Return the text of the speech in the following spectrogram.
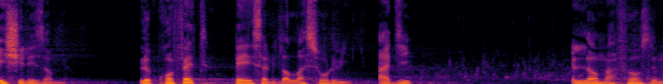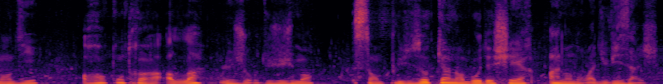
et chez les hommes. Le prophète, paix et salut d'Allah sur lui, a dit L'homme à force de mendier rencontrera Allah le jour du jugement sans plus aucun lambeau de chair à l'endroit du visage.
